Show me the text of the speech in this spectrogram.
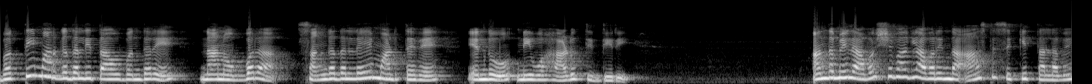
ಭಕ್ತಿ ಮಾರ್ಗದಲ್ಲಿ ತಾವು ಬಂದರೆ ನಾನೊಬ್ಬರ ಸಂಘದಲ್ಲೇ ಮಾಡ್ತೇವೆ ಎಂದು ನೀವು ಹಾಡುತ್ತಿದ್ದೀರಿ. ಅಂದ ಮೇಲೆ ಅವಶ್ಯವಾಗಿ ಅವರಿಂದ ಆಸ್ತಿ ಸಿಕ್ಕಿತ್ತಲ್ಲವೇ?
